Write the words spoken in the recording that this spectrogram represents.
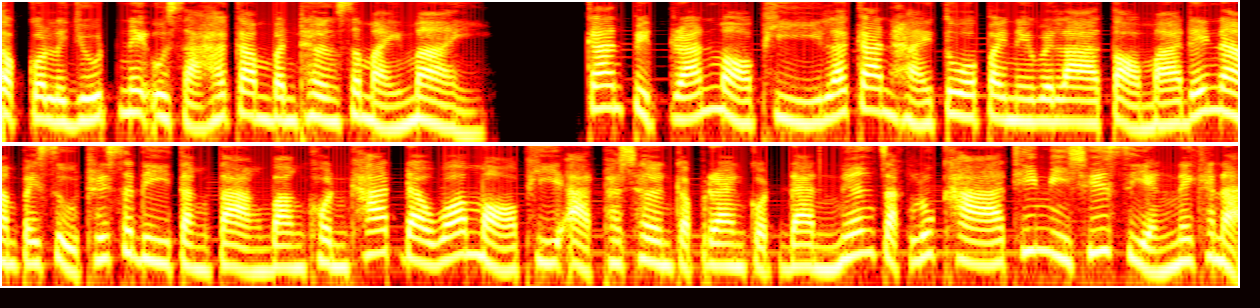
กับกลยุทธ์ในอุตสาหกรรมบันเทิงสมัยใหม่ การปิดร้านหมอผีและการหายตัวไปในเวลาต่อมาได้นำไปสู่ทฤษฎีต่างๆ บางคนคาดเดาว่าหมอผีอาจเผชิญกับแรงกดดันเนื่องจากลูกค้าที่มีชื่อเสียงในขณะ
